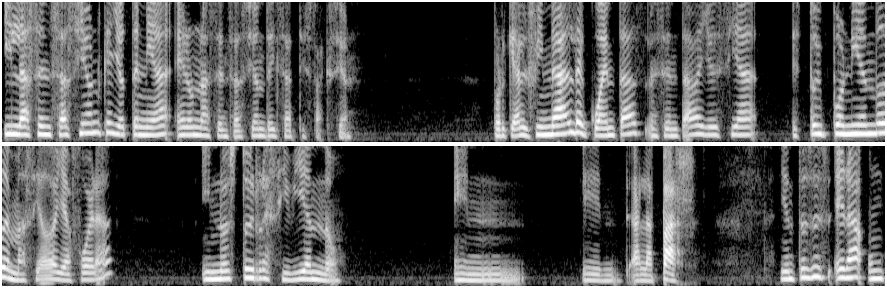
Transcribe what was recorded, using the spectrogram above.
y la sensación que yo tenía era una sensación de insatisfacción. Porque al final de cuentas me sentaba y yo decía, estoy poniendo demasiado allá afuera y no estoy recibiendo en, en, a la par, y entonces era un,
